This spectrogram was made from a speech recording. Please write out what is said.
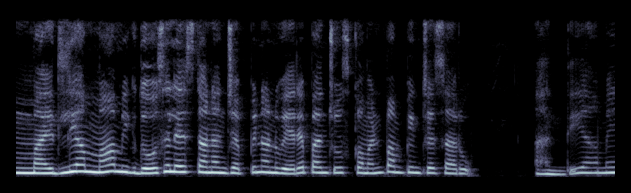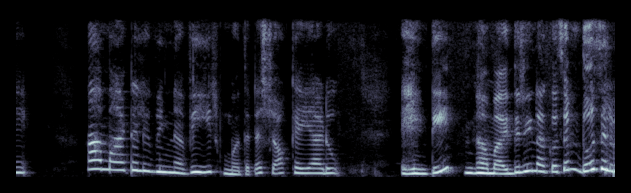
మైథిలి అమ్మ మీకు దోశలు వేస్తానని చెప్పి నన్ను వేరే పని చూసుకోమని పంపించేశారు. అంది ఆమె. ఆ మాటలు విన్న వీర్ మొదట షాక్ అయ్యాడు. ఏంటి? నా మైథిలి నా కోసం దోశలు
